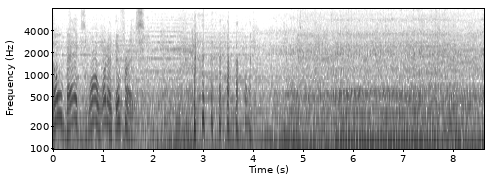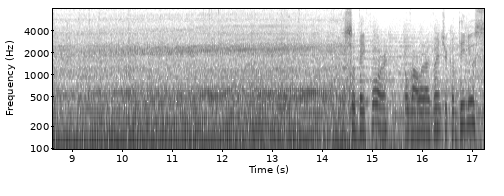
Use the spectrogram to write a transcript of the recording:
No bags. Wow what a difference. So day four of our adventure continues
